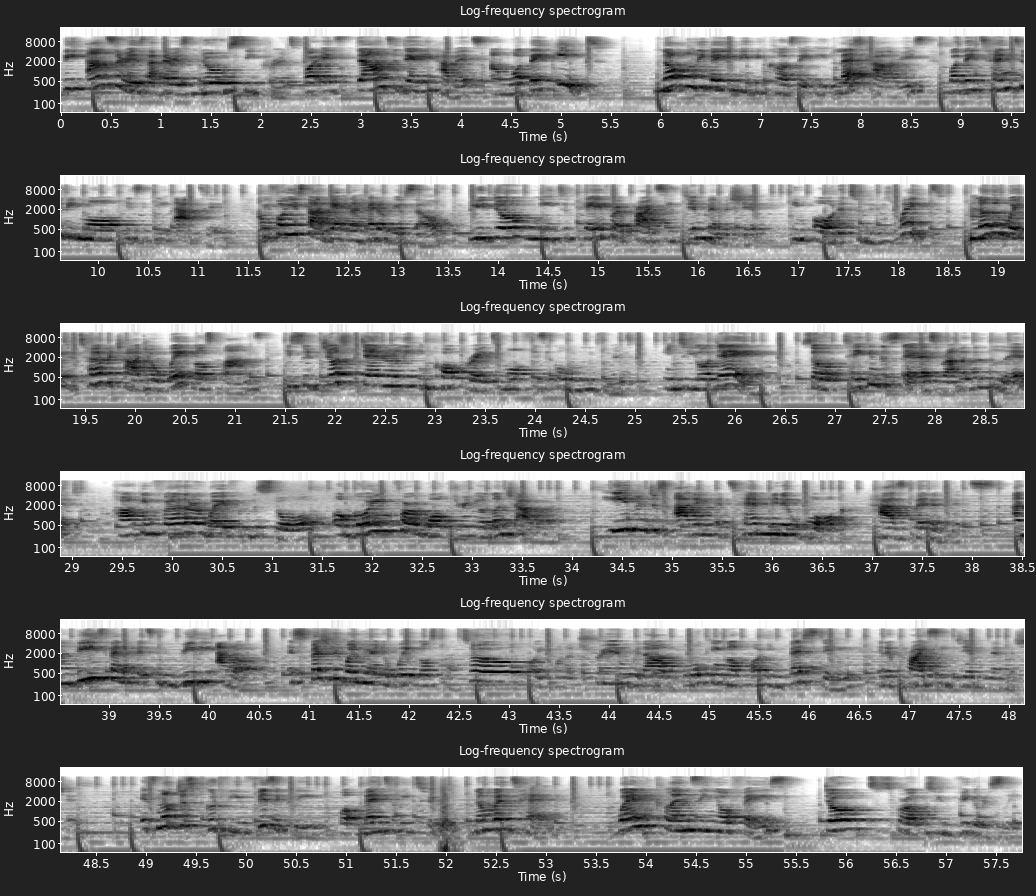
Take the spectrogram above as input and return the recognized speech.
The answer is that there is no secret, but it's down to daily habits and what they eat. Not only may it be because they eat less calories, but they tend to be more physically active. Before you start getting ahead of yourself, you don't need to pay for a pricey gym membership in order to lose weight. Another way to turbocharge your weight loss plans is to just generally incorporate more physical movement into your day. So taking the stairs rather than the lift, parking further away from the store, or going for a walk during your lunch hour. Even just adding a 10 minute walk has benefits. And these benefits can really add up, especially when you're in a weight loss plateau or you want to trim without bulking up or investing in a pricey gym membership. It's not just good for you physically, but mentally too. Number 10, when cleansing your face, don't scrub too vigorously.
